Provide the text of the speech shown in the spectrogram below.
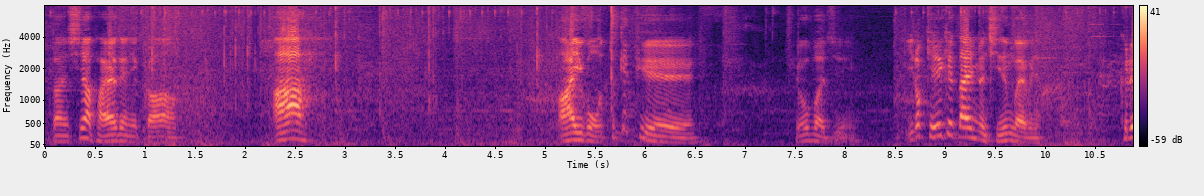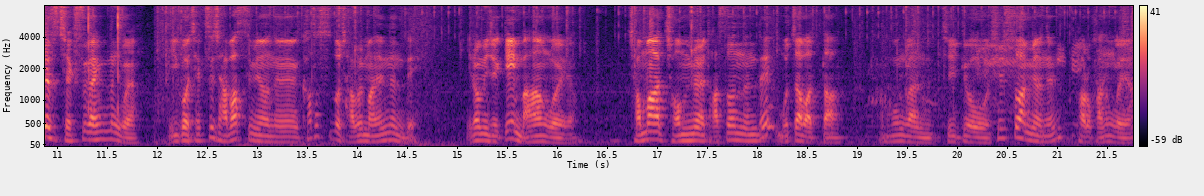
일단 시야 봐야 되니까. 아! 아 이거 어떻게 피해? 개오바지. 이렇게 이렇게 따이면 지는 거야 그냥 그래서 잭스가 힘든 거야. 이거 잭스 잡았으면은 카서스도 잡을만 했는데. 이러면 이제 게임 망한 거예요. 점화 전멸 다 썼는데 못 잡았다. 당분간 딜교 실수하면은 바로 가는 거예요.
